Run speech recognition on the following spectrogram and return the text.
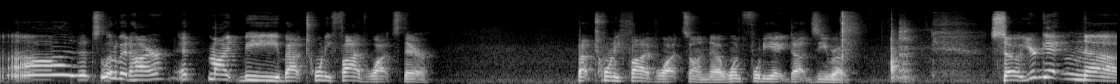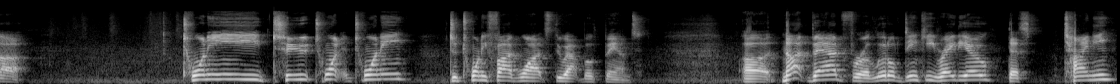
Uh, it's a little bit higher. It might be about 25 watts there. About 25 watts on uh, 148.0. So you're getting uh, 22, 20, 20 to 25 watts throughout both bands. Uh, not bad for a little dinky radio that's tiny.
